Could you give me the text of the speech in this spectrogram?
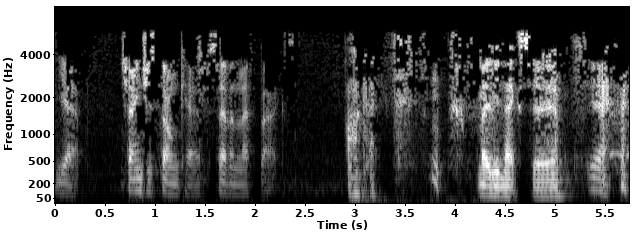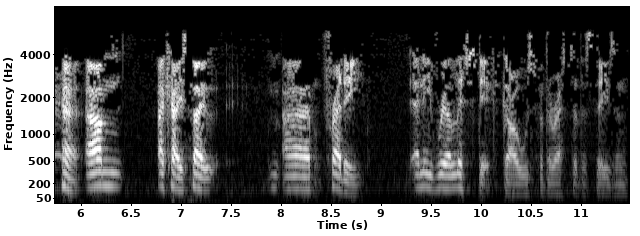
Yeah. Change your song, Kev. Seven left backs. Okay. Maybe next year, yeah. Yeah. um, okay, so, uh, Freddie, any realistic goals for the rest of the season?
